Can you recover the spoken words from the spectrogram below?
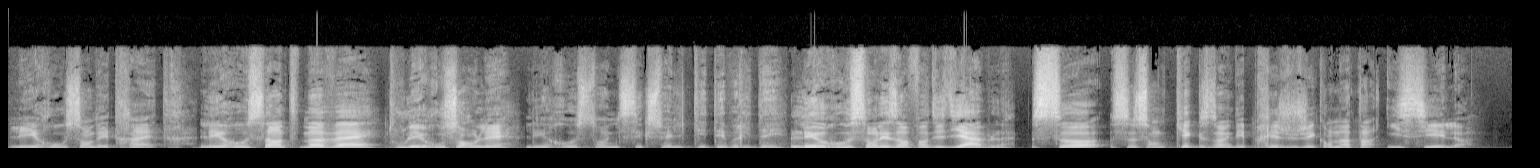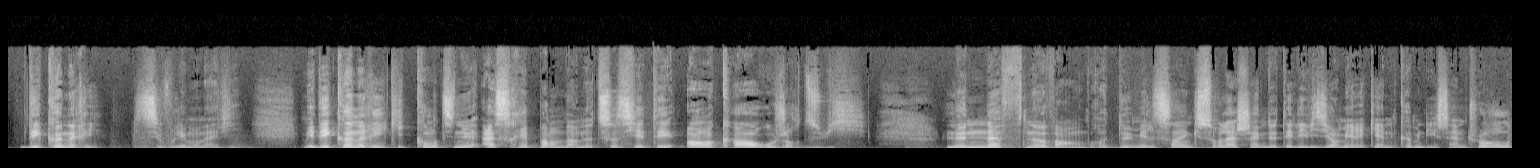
Les roux sont des traîtres. Les roux sentent mauvais. Tous les roux sont laids. Les rousses ont une sexualité débridée. Les roux sont les enfants du diable. Ça, ce sont quelques-uns des préjugés qu'on entend ici et là. Des conneries, si vous voulez mon avis. Mais des conneries qui continuent à se répandre dans notre société encore aujourd'hui. Le 9 novembre 2005, sur la chaîne de télévision américaine Comedy Central,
